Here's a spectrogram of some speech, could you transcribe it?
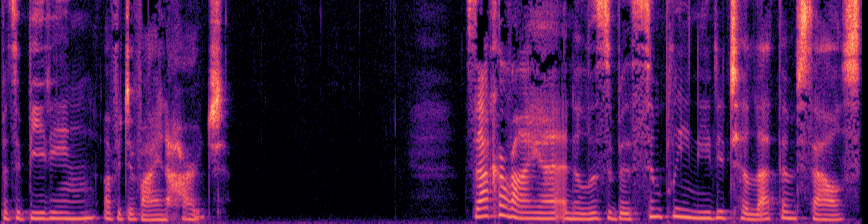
but the beating of a divine heart. Zechariah and Elizabeth simply needed to let themselves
